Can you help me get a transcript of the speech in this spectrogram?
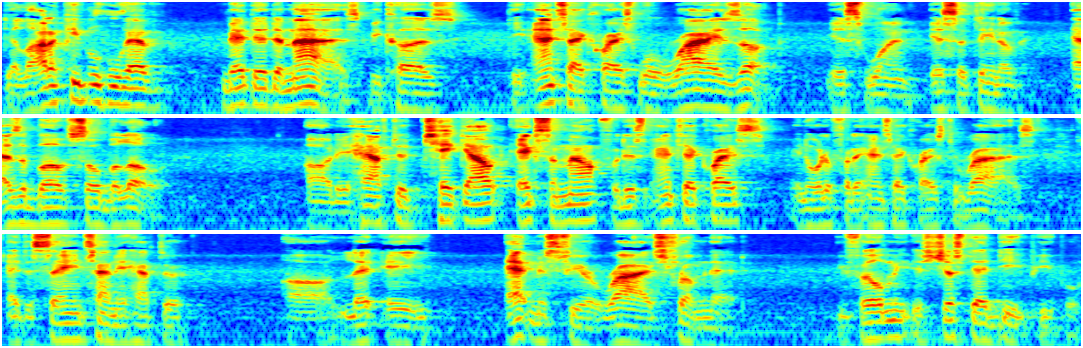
There are a lot of people who have met their demise because the Antichrist will rise up. It's one, it's a thing of as above, so below. Uh, they have to take out X amount for this Antichrist in order for the Antichrist to rise. At the same time, they have to uh, let a atmosphere rise from that. You feel me? It's just that deep, people.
